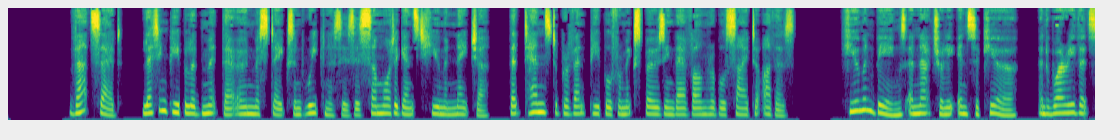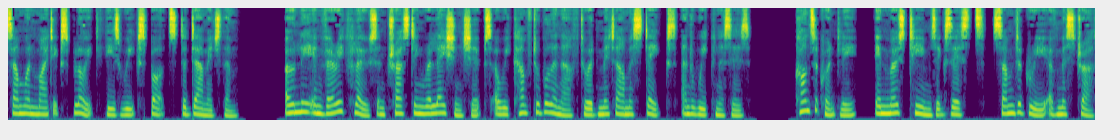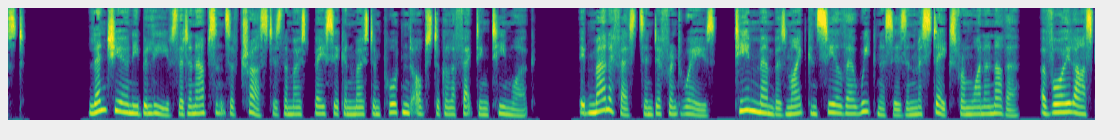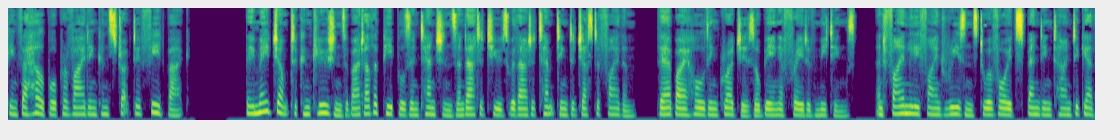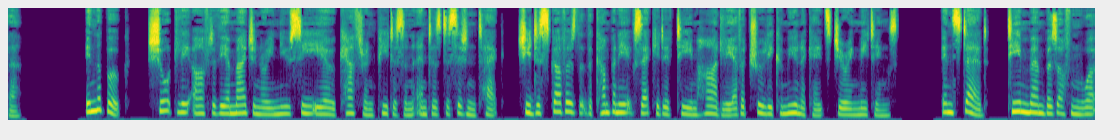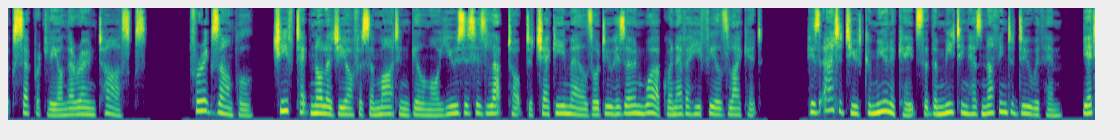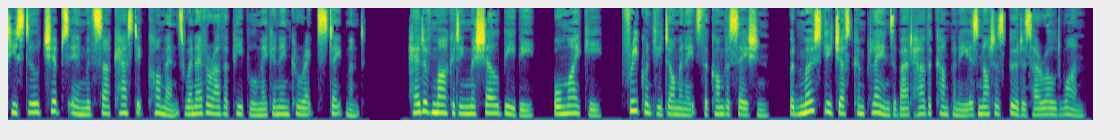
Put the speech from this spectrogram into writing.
That said, letting people admit their own mistakes and weaknesses is somewhat against human nature, that tends to prevent people from exposing their vulnerable side to others. Human beings are naturally insecure, and worry that someone might exploit these weak spots to damage them. Only in very close and trusting relationships are we comfortable enough to admit our mistakes and weaknesses. Consequently, in most teams exists some degree of mistrust. Lencioni believes that an absence of trust is the most basic and most important obstacle affecting teamwork. It manifests in different ways, Team members might conceal their weaknesses and mistakes from one another, avoid asking for help or providing constructive feedback. They may jump to conclusions about other people's intentions and attitudes without attempting to justify them, thereby holding grudges or being afraid of meetings, and finally find reasons to avoid spending time together. In the book, Shortly after the imaginary new CEO Kathryn Petersen enters Decision Tech, she discovers that the company executive team hardly ever truly communicates during meetings. Instead, team members often work separately on their own tasks. For example, Chief Technology Officer Martin Gilmore uses his laptop to check emails or do his own work whenever he feels like it. His attitude communicates that the meeting has nothing to do with him, yet he still chips in with sarcastic comments whenever other people make an incorrect statement. Head of Marketing Michelle Beebe, or Mikey, frequently dominates the conversation, but mostly just complains about how the company is not as good as her old one.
